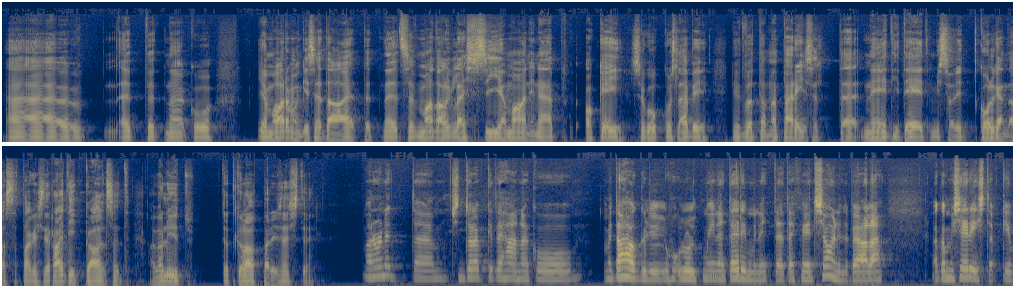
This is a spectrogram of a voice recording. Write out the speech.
Äh, et, et nagu ja ma arvangi seda, et, et need, see madalklass siiamaani näeb, okei okay,, see kukkus läbi, nüüd võtame päriselt eh, need ideed, mis olid kolmkümmend aastat tagasi radikaalsed, aga nüüd need kõlavad päris hästi. ma arvan, et äh, siin tulebki teha nagu, ma ei taha küll hullult minna terminite ja definitsioonide peale, aga mis eristabki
